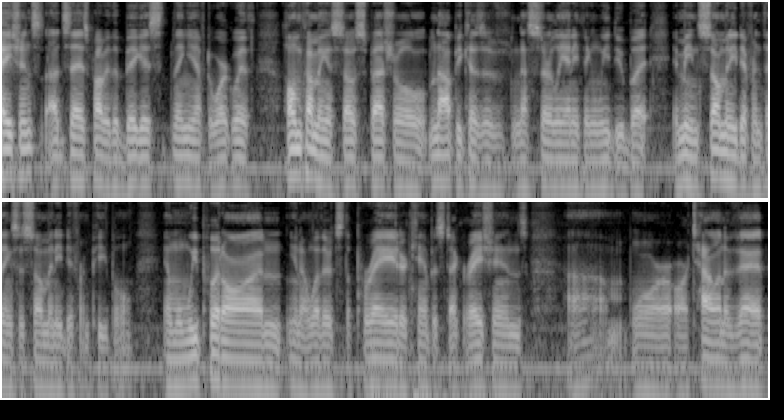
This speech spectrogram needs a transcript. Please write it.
patience, I'd say, is probably the biggest thing you have to work with. Homecoming is so special, not because of necessarily anything we do, but it means so many different things to so many different people. And when we put on, you know, whether it's the parade or campus decorations um, or or talent event,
